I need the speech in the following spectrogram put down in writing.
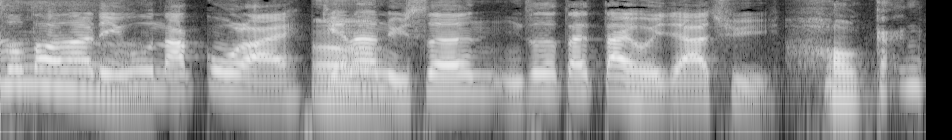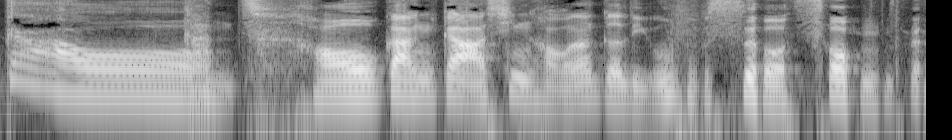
收到那礼物拿过来给那女生，你这个再带回家去。”好尴尬哦！干，超尴尬！幸好那个礼物不是我送的。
